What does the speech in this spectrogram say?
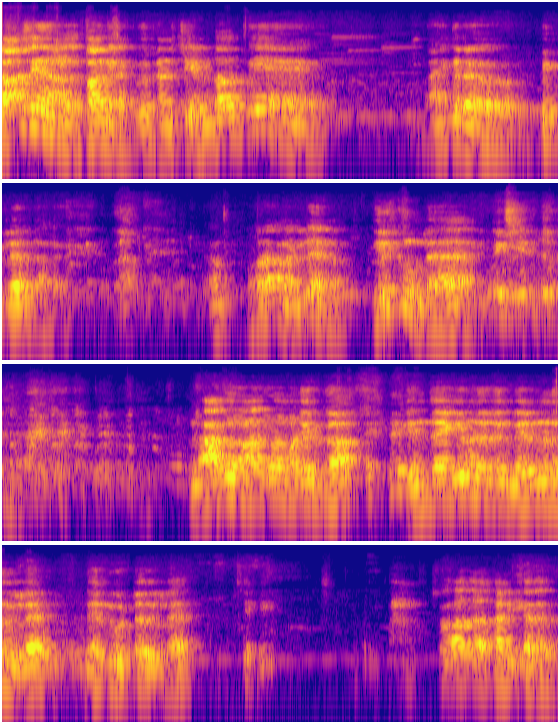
ராசிய நாள் பாருங்க இவர் நினைச்சு எல்லாருமே பயங்கர பீக்ல இருந்தாங்க. பரவாயில்ல இல்ல இருக்கும்ல. நாங்களும் நாங்களும் பண்ணியிருக்கோம் எந்த ஹீரோ நெருங்க நெருங்கினது இல்லை நெருங்கி விட்டது இல்லை ஸோ அது தனிக்கதை அது.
